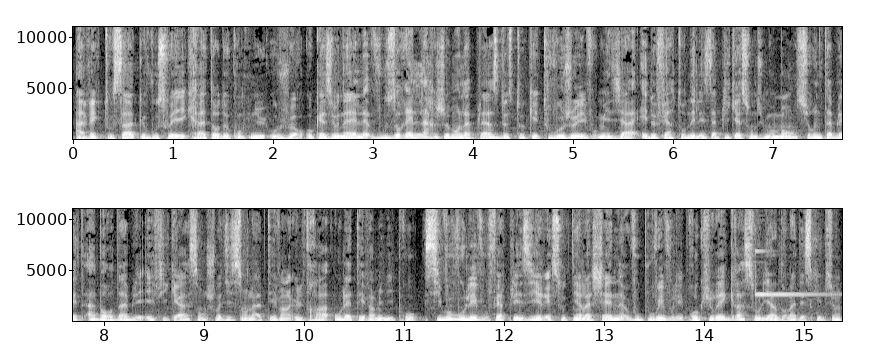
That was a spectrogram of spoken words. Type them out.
Avec tout ça, que vous soyez créateur de contenu ou joueur occasionnel, vous aurez largement la place de stocker tous vos jeux et vos médias et de faire tourner les applications du moment sur une tablette abordable et efficace en choisissant la T20 Ultra ou la T20 Mini Pro. Si vous voulez vous faire plaisir et soutenir la chaîne, vous pouvez vous les procurer grâce au lien dans la description.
